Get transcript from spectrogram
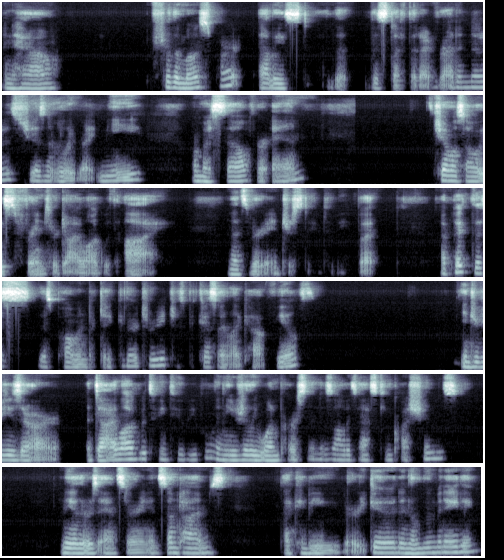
and how, for the most part, at least the, the stuff that I've read and noticed, she doesn't really write me or myself or Anne. She almost always frames her dialogue with I, and that's very interesting to me. But I picked this this poem in particular to read just because I like how it feels. Interviews are a dialogue between two people, and usually one person is always asking questions, and the other is answering, and sometimes that can be very good and illuminating.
